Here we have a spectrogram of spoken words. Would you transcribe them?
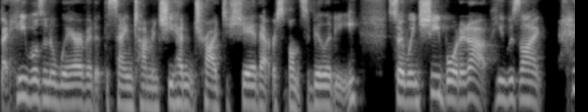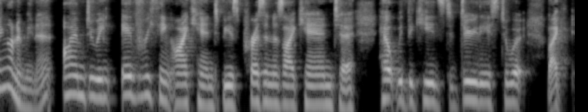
but he wasn't aware of it at the same time and she hadn't tried to share that responsibility. So when she brought it up, he was like, hang on a minute, I am doing everything I can to be as present as I can to help with the kids, to do this, to it. Like,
